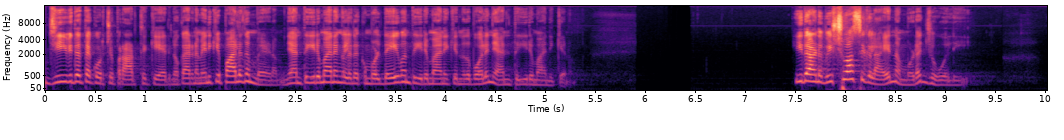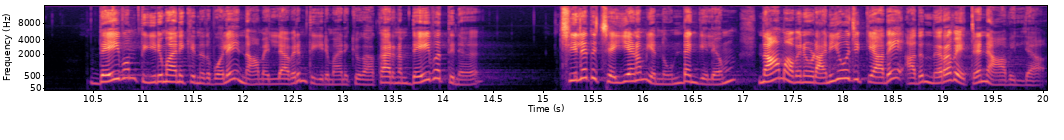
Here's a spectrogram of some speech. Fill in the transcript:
ജീവിതത്തെക്കുറിച്ച് പ്രാർത്ഥിക്കുകയായിരുന്നു. കാരണം എനിക്ക് പലതും വേണം. ഞാൻ തീരുമാനങ്ങൾ എടുക്കുമ്പോൾ ദൈവം തീരുമാനിക്കുന്നത് പോലെ ഞാൻ തീരുമാനിക്കണം. ഇതാണ് വിശ്വാസികളായ നമ്മുടെ ജോലി. ദൈവം തീരുമാനിക്കുന്നത് പോലെ നാം എല്ലാവരും തീരുമാനിക്കുക. കാരണം ദൈവത്തിന് ചിലത് ചെയ്യണം എന്നുണ്ടെങ്കിലും നാം അവനോട് അനുയോജിക്കാതെ അത് നിറവേറ്റാൻ ആവില്ല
